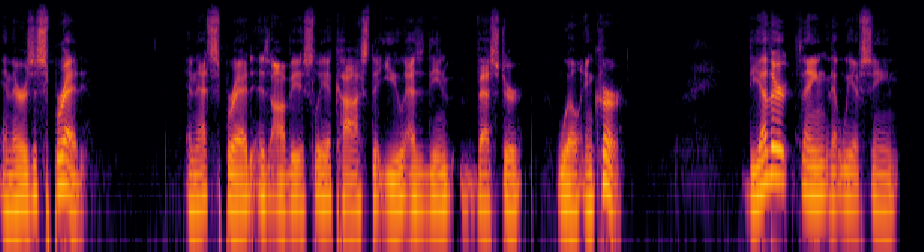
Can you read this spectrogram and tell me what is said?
And there is a spread. And that spread is obviously a cost that you, as the investor, will incur. The other thing that we have seen,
